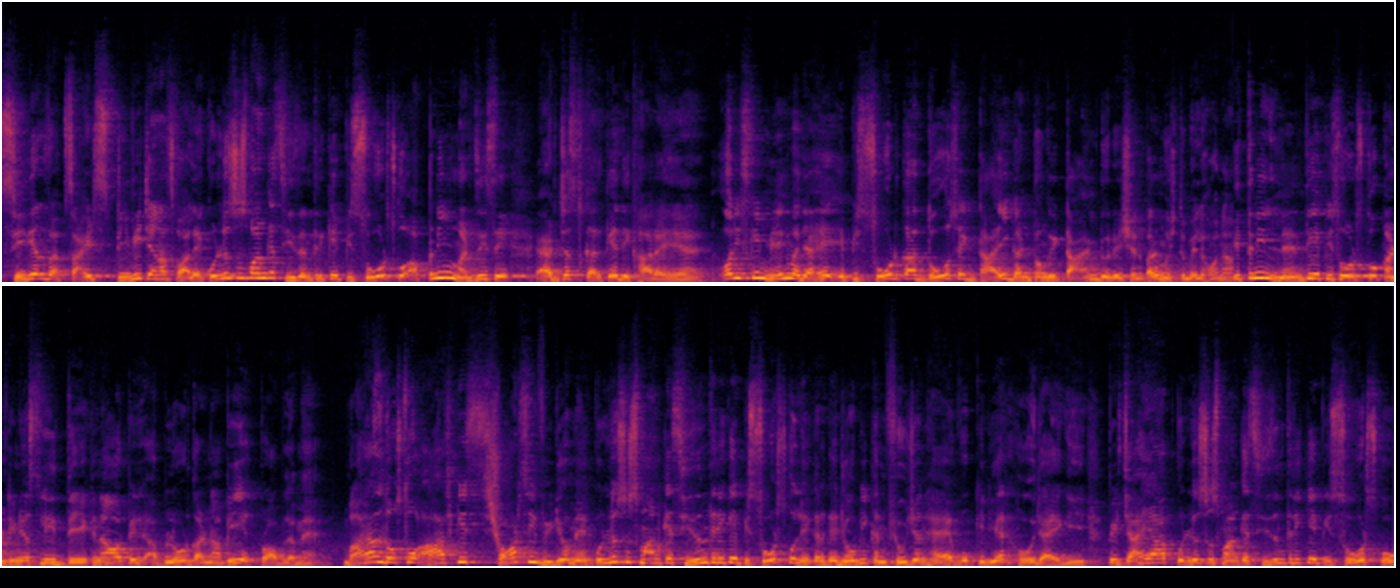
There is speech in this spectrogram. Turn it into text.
serial websites TV channels वाले कुल्लू सुस्मान के सीज़न थ्री के एपिसोड्स को अपनी मर्ज़ी से एडजस्ट करके दिखा रहे हैं। और इसकी मेन वजह है एपिसोड का दो से ढाई घंटों की टाइम ड्यूरेशन पर मुश्तमिल होना। इतनी लेंथी एपिसोड्स को कंटिन्यूसली देखना और फिर अपलोड करना भी एक प्रॉब्लम है। बहरहाल दोस्तों, आज की शॉर्ट सी वीडियो में कुल्लूस उस्मान के सीज़न थ्री के एपिसोड्स को लेकर के जो भी कंफ्यूजन है, वो क्लियर हो जाएगी। फिर चाहे आप कुल्लूस उस्मान के सीज़न थ्री के एपिसोड्स को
